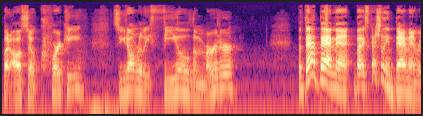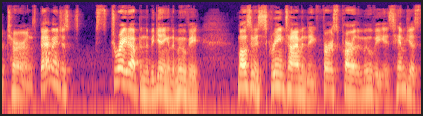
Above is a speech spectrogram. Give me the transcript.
but also quirky, so you don't really feel the murder. But that Batman, but especially in Batman Returns, Batman just straight up in the beginning of the movie, most of his screen time in the first part of the movie is him just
